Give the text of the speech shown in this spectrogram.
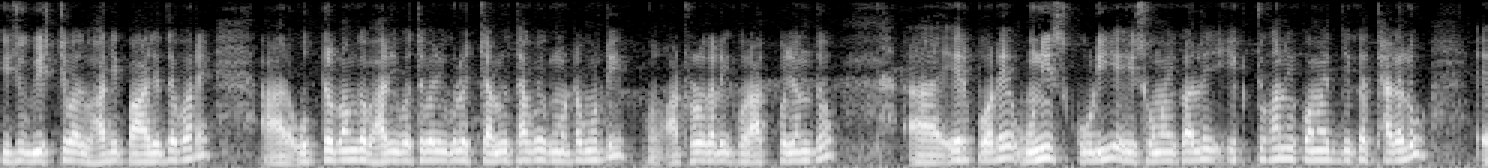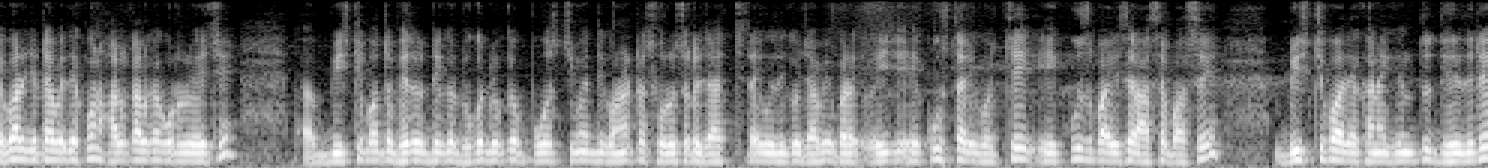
কিছু বৃষ্টিপাত ভারী পাওয়া যেতে পারে। আর উত্তরবঙ্গে ভারী হতে পারে এগুলো চালু থাকবে মোটামুটি, আঠেরো তারিখ রাত পর্যন্ত। এরপরে উনিশ কুড়ি এই সময়কালে একটুখানি কমের দিকে থাকলেও এবার যেটা হবে, দেখুন হালকা হালকা করে রয়েছে। বৃষ্টিপাত ভেতর দিকে ঢুকে ঢুকে পশ্চিমের দিকে অনেকটা সরে সরে যাচ্ছে, তাই ওদিকেও যাবে। এবার এই যে একুশ তারিখ হচ্ছে, একুশ বাইশের আশেপাশে বৃষ্টিপাত এখানে কিন্তু ধীরে ধীরে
